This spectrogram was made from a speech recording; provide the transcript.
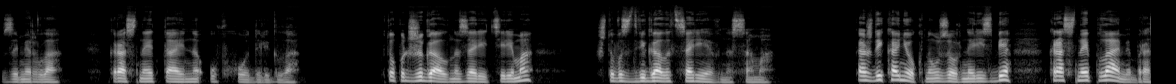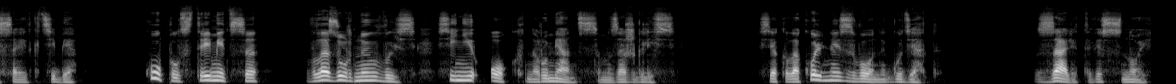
замерла, Красная тайна у входа легла. Кто поджигал на заре терема, Что воздвигала царевна сама. Каждый конек на узорной резьбе Красное пламя бросает к тебе. Купол стремится в лазурную высь, Синие окна румянцем зажглись. Все колокольные звоны гудят. Залит весной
